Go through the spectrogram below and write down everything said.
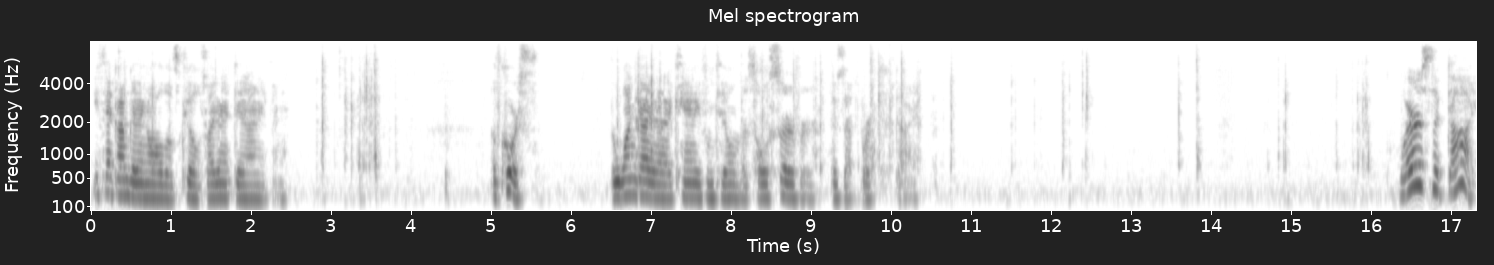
You think I'm getting all those kills? I didn't get anything. Of course. The one guy that I can't even kill in this whole server is that brick guy. Where's the guy?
